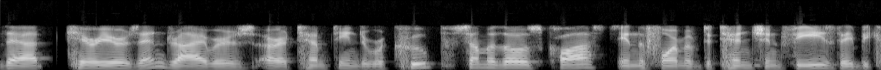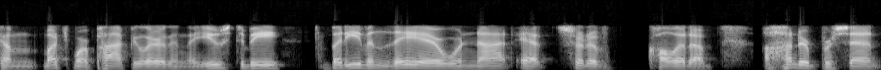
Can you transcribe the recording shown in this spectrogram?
that carriers and drivers are attempting to recoup some of those costs in the form of detention fees. They've become much more popular than they used to be. But even there, we're not at sort of call it a 100%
